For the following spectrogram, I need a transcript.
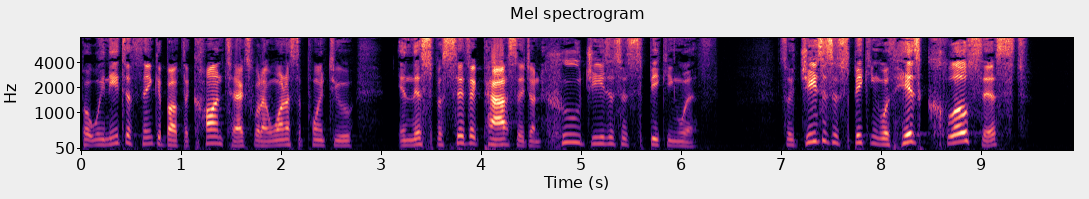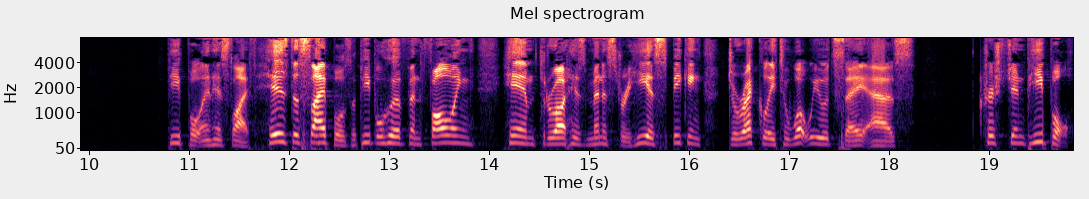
But we need to think about the context, what I want us to point to in this specific passage on who Jesus is speaking with. So Jesus is speaking with his closest people in his life, his disciples, the people who have been following him throughout his ministry. He is speaking directly to what we would say as Christian people,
